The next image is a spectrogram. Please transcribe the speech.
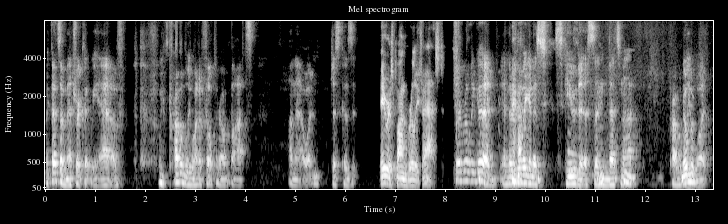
like that's a metric that we have. We probably want to filter out bots on that one just because They respond really fast. they're really good and they're really going to skew this and that's hmm. not probably Nobody- what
